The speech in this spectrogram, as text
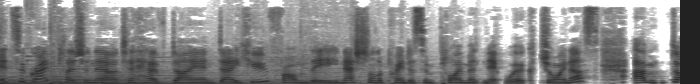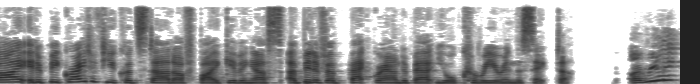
It's a great pleasure now to have Dianne Dayhew from the National Apprentice Employment Network join us. Um, Di, it'd be great if you could start off by giving us a bit of a background about your career in the sector. I really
